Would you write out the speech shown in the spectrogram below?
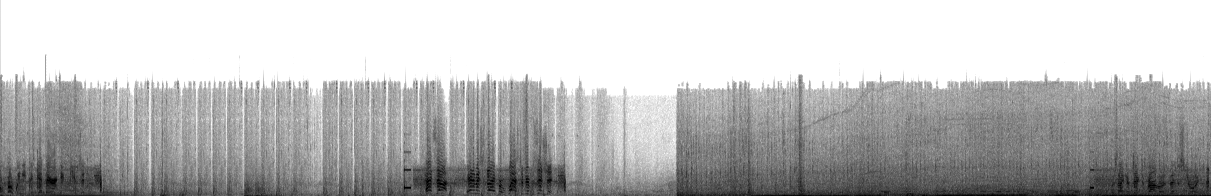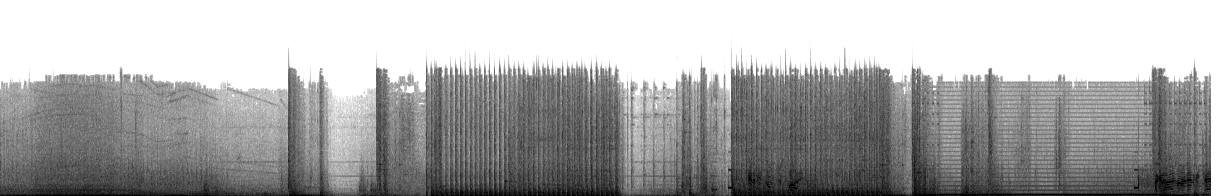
Alpha. We need to get there and defuse it. Heads up! Enemy sniper west of your position! Looks like Objective Bravo has been destroyed.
